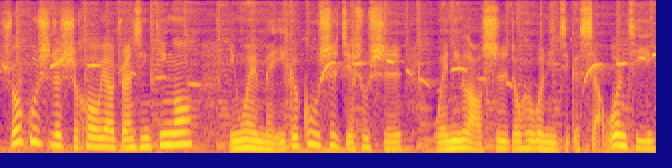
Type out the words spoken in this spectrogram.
说故事的时候要专心听哦。因为每一个故事结束时，维尼老师都会问你几个小问题，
